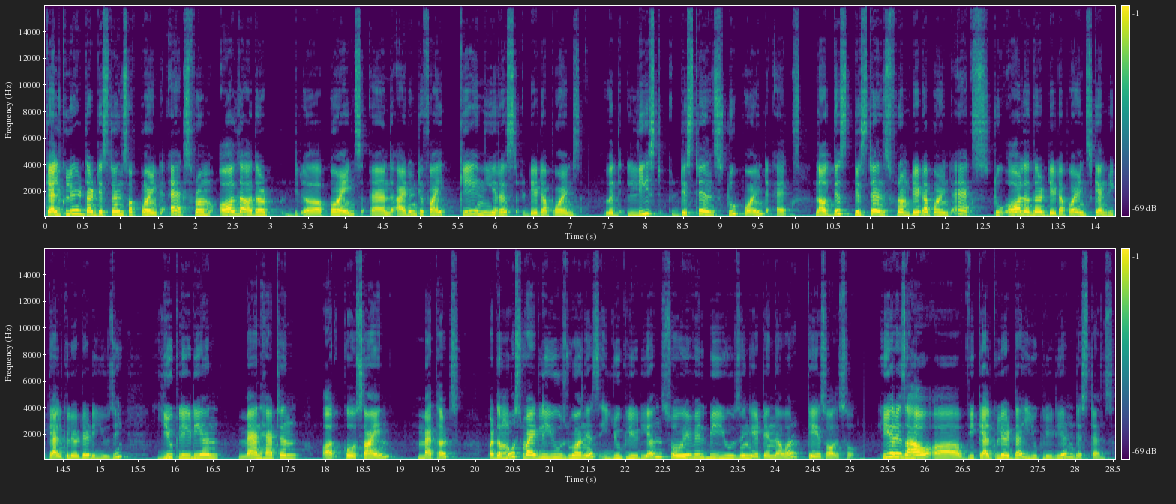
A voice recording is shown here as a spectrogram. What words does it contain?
Calculate the distance of point x from all the other uh, points and identify k nearest data points with least distance to point x. Now this distance from data point x to all other data points can be calculated using Euclidean, Manhattan or cosine methods but the most widely used one is Euclidean so we will be using it in our case also. Here is how uh, we calculate the Euclidean distance.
